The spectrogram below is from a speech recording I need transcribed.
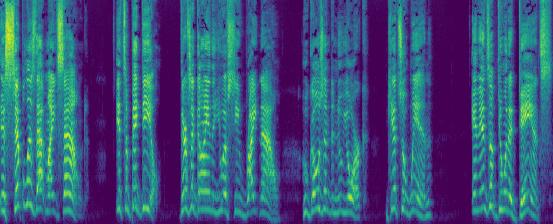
As simple as that might sound, it's a big deal. There's a guy in the UFC right now who goes into New York, gets a win, and ends up doing a dance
